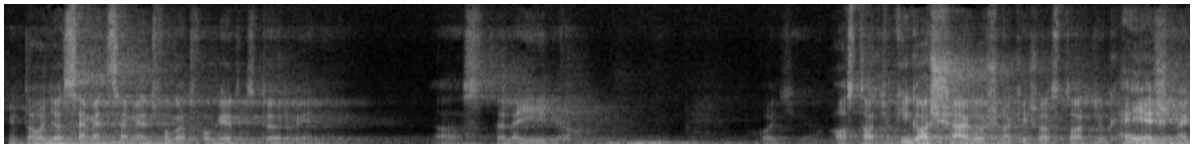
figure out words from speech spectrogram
mint ahogy a szemet szemért fogad fogért törvény. Azt leírja, hogy azt tartjuk igazságosnak, és azt tartjuk helyesnek,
